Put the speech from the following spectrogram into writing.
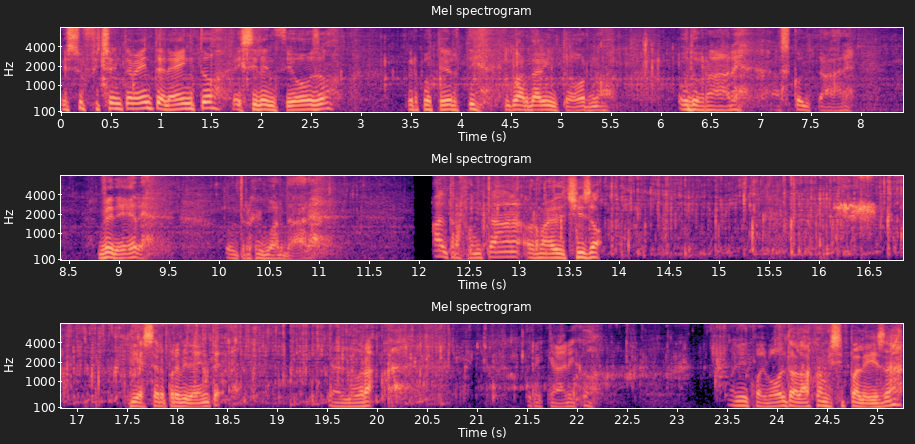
e sufficientemente lento e silenzioso per poterti guardare intorno, odorare, ascoltare, vedere, oltre che guardare. Altra fontana, ormai ho deciso di essere previdente. E allora ricarico ogni qualvolta l'acqua mi si palesa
